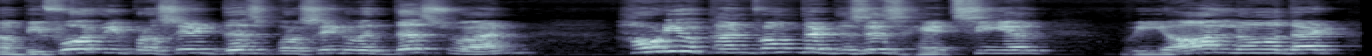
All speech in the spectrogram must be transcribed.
Now before we proceed this, proceed with this one, how do you confirm that this is HCl? We all know that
